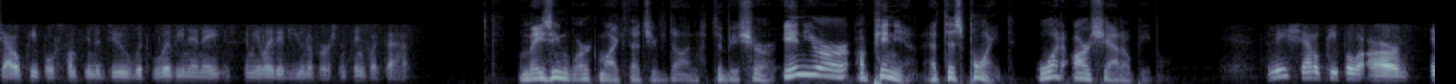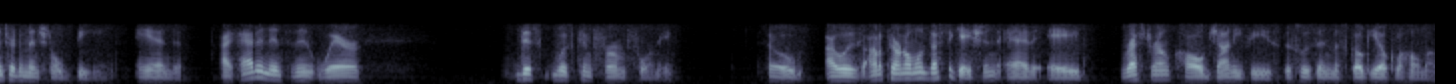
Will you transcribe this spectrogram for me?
shadow people something to do with living in a simulated universe, and things like that. Amazing work, Mike, that you've done, to be sure. In your opinion, at this point, what are shadow people? To me, shadow people are interdimensional beings, and I've had an incident where this was confirmed for me. So I was on a paranormal investigation at a restaurant called Johnny V's. This was in Muskogee, Oklahoma.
